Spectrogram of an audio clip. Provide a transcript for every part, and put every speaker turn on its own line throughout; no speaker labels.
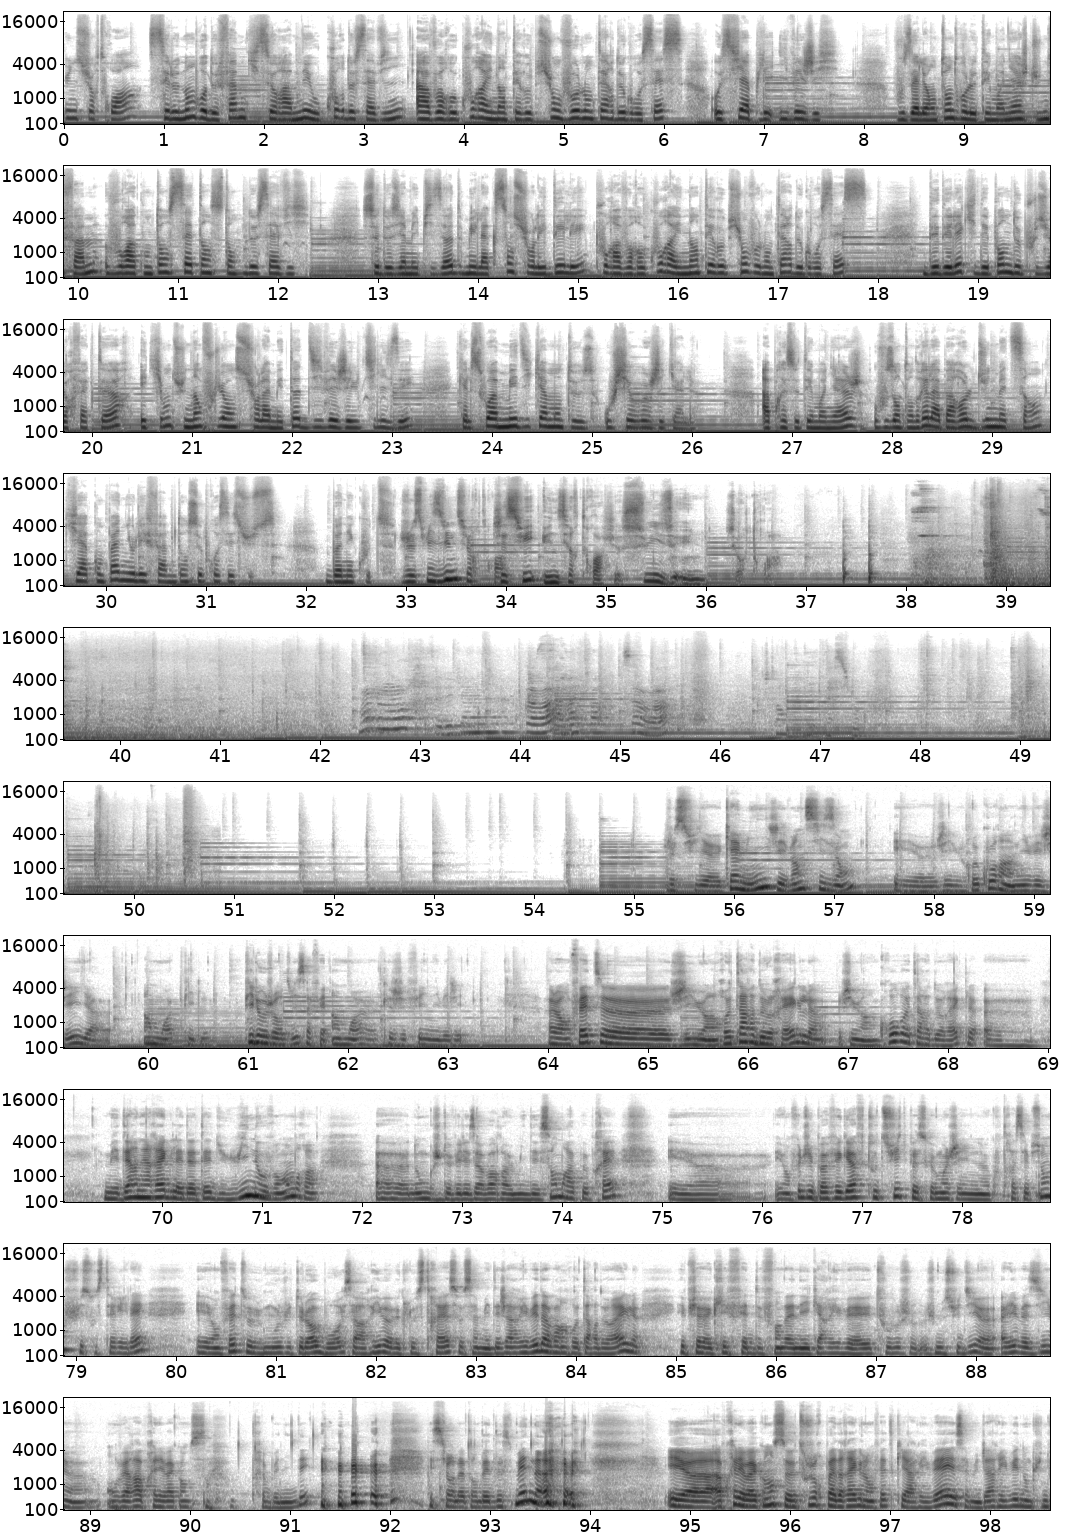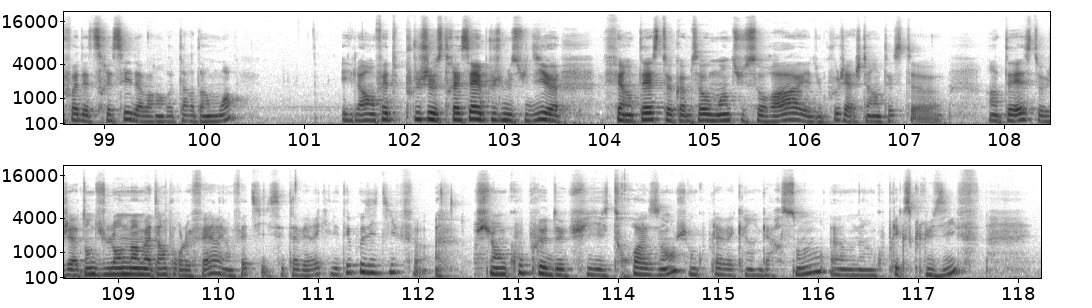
Une sur trois, c'est le nombre de femmes qui sera amenée au cours de sa vie à avoir recours à une interruption volontaire de grossesse, aussi appelée IVG. Vous allez entendre le témoignage d'une femme vous racontant cet instant de sa vie. Ce deuxième épisode met l'accent sur les délais pour avoir recours à une interruption volontaire de grossesse, des délais qui dépendent de plusieurs facteurs et qui ont une influence sur la méthode d'IVG utilisée, qu'elle soit médicamenteuse ou chirurgicale. Après ce témoignage, vous entendrez la parole d'une médecin qui accompagne les femmes dans ce processus. Bonne écoute.
Je suis une sur trois.
Je suis une sur trois.
Je suis une sur trois.
Je
suis euh, Camille, j'ai 26 ans et euh, j'ai eu recours à un IVG il y a un mois pile. Pile aujourd'hui, ça fait un mois euh, que j'ai fait une IVG. Alors en fait, j'ai eu un retard de règles, j'ai eu un gros retard de règles. Mes dernières règles, elles dataient du 8 novembre, donc je devais les avoir mi-décembre à peu près. Et, et en fait, j'ai pas fait gaffe tout de suite parce que moi j'ai une contraception, je suis sous stérilet. Et en fait, euh, moi j'étais là, bon, ça arrive avec le stress, ça m'est déjà arrivé d'avoir un retard de règles. Et puis avec les fêtes de fin d'année qui arrivaient et tout, je, me suis dit, euh, allez, vas-y, euh, on verra après les vacances. Très bonne idée. et si on attendait deux semaines Et après les vacances, toujours pas de règles en fait qui arrivaient. Et ça m'est déjà arrivé donc une fois d'être stressée et d'avoir un retard d'un mois. Et là, en fait, plus je stressais, plus je me suis dit, euh, fais un test comme ça, au moins tu sauras. Et du coup, j'ai acheté un test. euh, un test. J'ai attendu le lendemain matin pour le faire et en fait, il s'est avéré qu'il était positif. Je suis en couple depuis trois ans. Je suis en couple avec un garçon. Euh, on est un couple exclusif.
